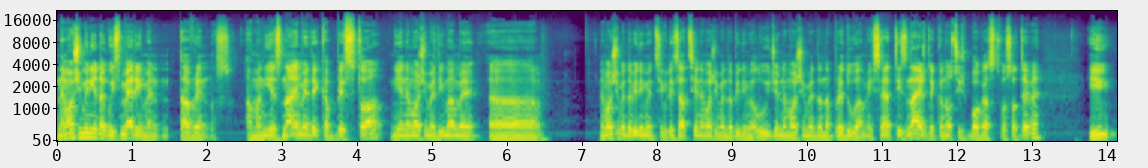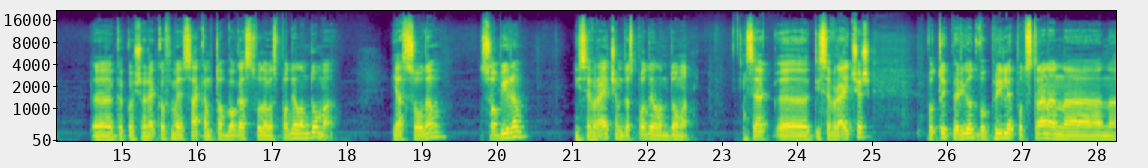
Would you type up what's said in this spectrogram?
не можеме ние да го измериме таа вредност. Ама ние знаеме дека без тоа ние не можеме да имаме а, не можеме да видиме цивилизација, не можеме да видиме луѓе, не можеме да напредуваме. И сега ти знаеш дека носиш богатство со тебе и е, како што рековме, сакам тоа богатство да го споделам дома. Јас содам, собирам и се враќам да споделам дома. Сега е, ти се враќаш во тој период во прилеп од страна на, на,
